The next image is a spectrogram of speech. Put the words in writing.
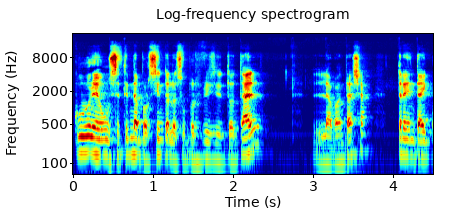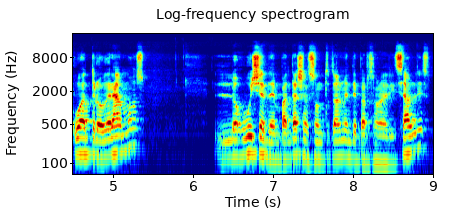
cubre un 70% de la superficie total, la pantalla, 34 gramos, los widgets en pantalla son totalmente personalizables,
